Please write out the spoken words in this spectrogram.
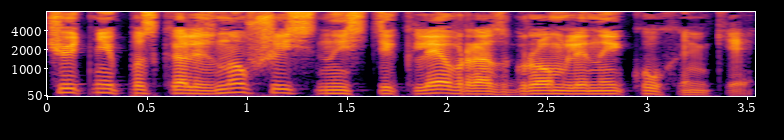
чуть не поскользнувшись на стекле в разгромленной кухоньке.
